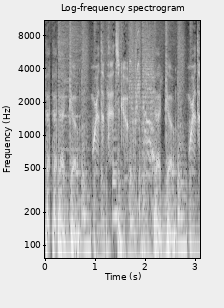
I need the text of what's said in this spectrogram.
Petco, where the pets go. Petco, where the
